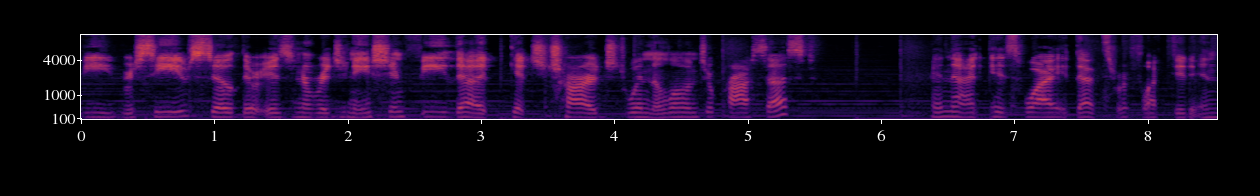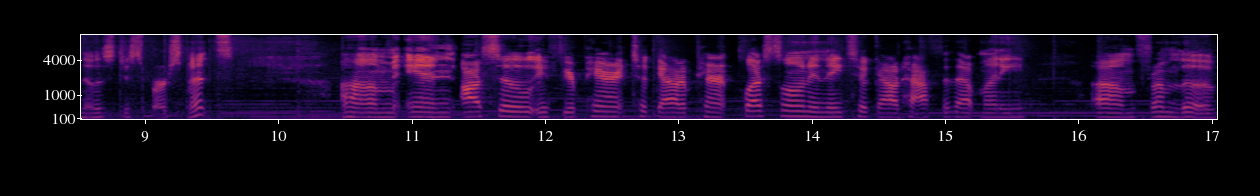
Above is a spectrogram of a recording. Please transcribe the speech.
be received, so there is an origination fee that gets charged when the loans are processed. And that is why that's reflected in those disbursements. Um, and also, if your parent took out a Parent Plus loan and they took out half of that money um, from the,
